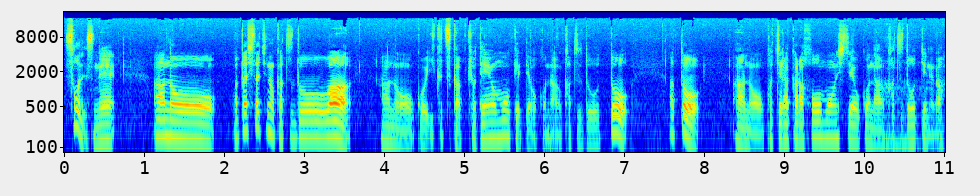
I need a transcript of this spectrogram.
そうですね。あの私たちの活動はあのこういくつか拠点を設けて行う活動とあとあのこちらから訪問して行う活動っていうのが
